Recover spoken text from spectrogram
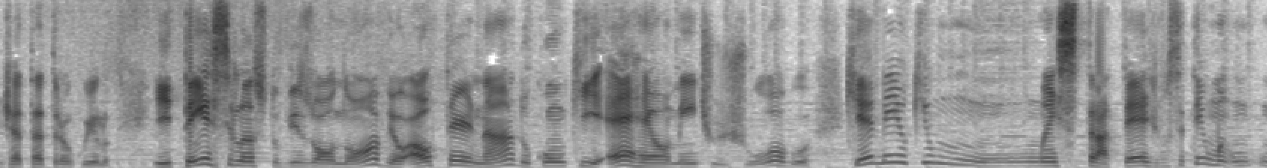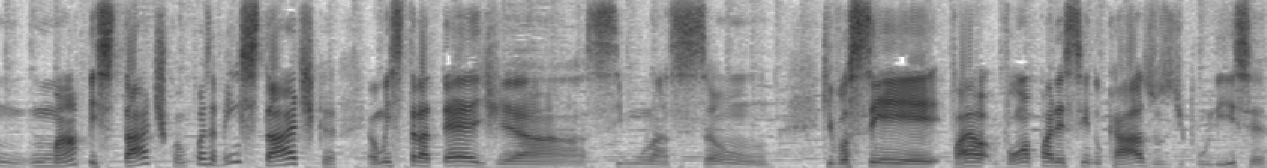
já tá tranquilo. E tem esse lance do visual novel alternado com o que é realmente o jogo, que é meio que um, uma estratégia. Você tem uma, um, um, mapa estático, uma coisa bem estática. É uma estratégia, simulação, que você vai, vão aparecendo casos de polícia,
